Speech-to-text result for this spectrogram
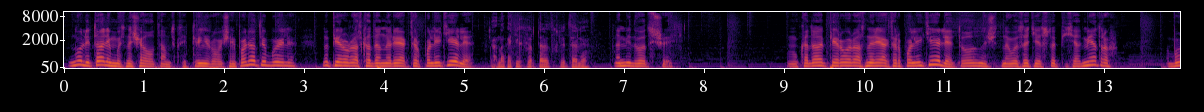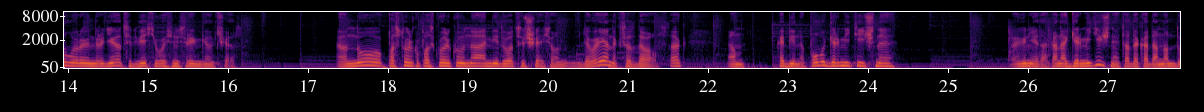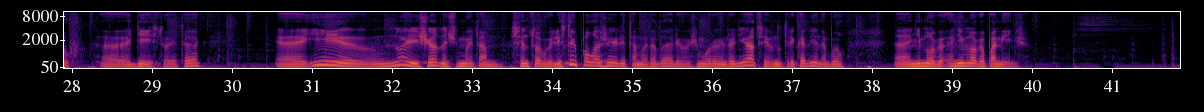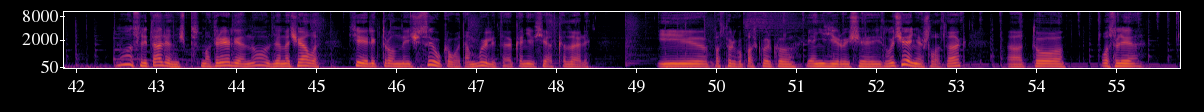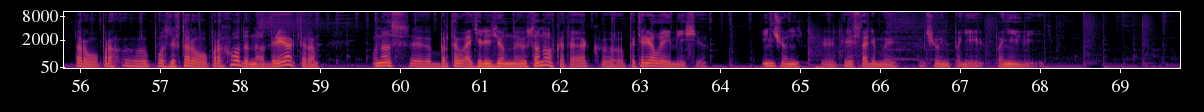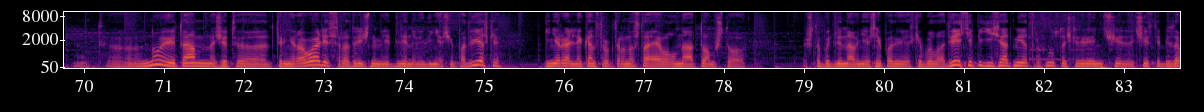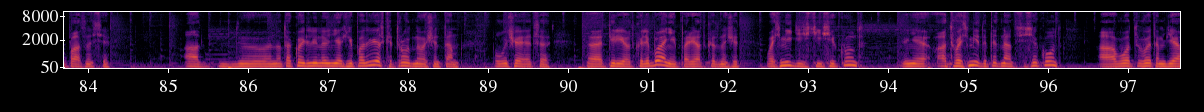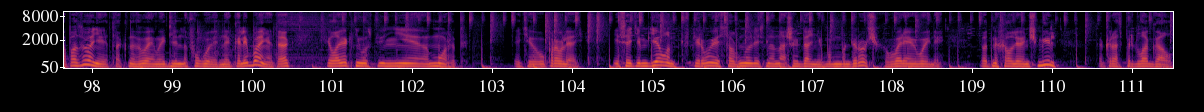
Ну, летали мы сначала, там, так сказать, тренировочные полеты были. Ну, первый раз, когда на реактор полетели... А на каких вертолетах летали? На Ми-26. Ну, когда первый раз на реактор полетели, то, значит, на высоте 150 метров был уровень радиации 280 рентген в час. Но постольку, поскольку на Ми-26 он для военных создавался, так, там кабина полугерметичная, вернее так, она герметичная тогда, когда наддув э, действует, так, и, ну, и еще, значит, мы там свинцовые листы положили, там и так далее. В общем, уровень радиации внутри кабины был э, немного, немного поменьше. Ну, слетали, значит, посмотрели. Но для начала все электронные часы, у кого там были, так они все отказали. И поскольку, поскольку ионизирующее излучение шло, так, э, то после второго, после второго прохода над реактором у нас э, бортовая телевизионная установка так э, потеряла эмиссию. И ничего не э, перестали мы ничего не по ней, по ней видеть. Вот. Ну и там, значит, тренировались с различными длинными внешней подвески. Генеральный конструктор настаивал на том, что чтобы длина внешней подвески была 250 метров, ну, с точки зрения чи- чистой безопасности. А на такой длинной внешней подвеске трудно очень там получается э, период колебаний порядка, значит, 80 секунд, не, от 8 до 15 секунд, а вот в этом диапазоне, так называемые длиннофугоидные колебания, так, человек не, успе- не может эти управлять. И с этим делом впервые столкнулись на наших дальних бомбардировщиках во время войны. И вот Михаил Леонидович Миль как раз предлагал,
